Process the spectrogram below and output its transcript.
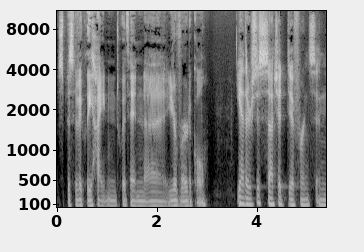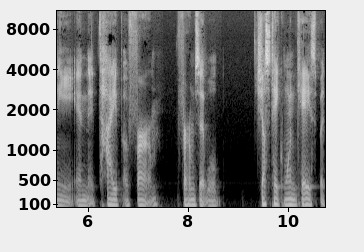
specifically heightened within uh, your vertical. Yeah, there's just such a difference in the in the type of firm. Firms that will just take one case but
